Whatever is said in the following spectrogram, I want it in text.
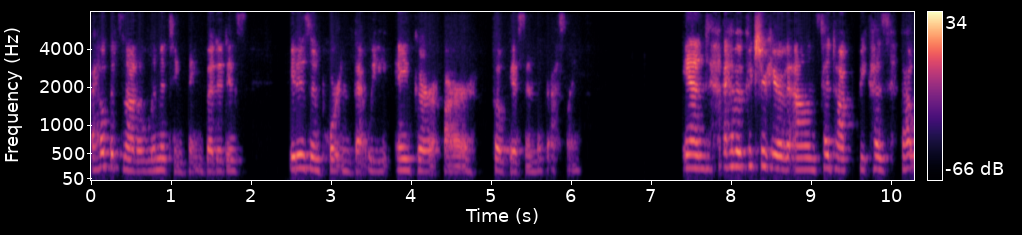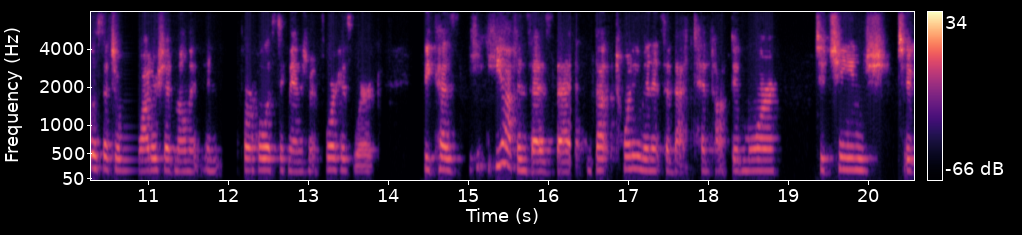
I hope it's not a limiting thing, but it is it is important that we anchor our focus in the grasslands. And I have a picture here of Alan's TED Talk because that was such a watershed moment in, for holistic management for his work because he, he often says that about 20 minutes of that TED Talk did more to change, to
